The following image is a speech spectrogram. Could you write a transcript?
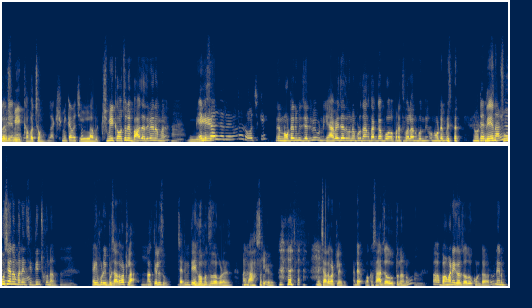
లక్ష్మీ కవచం. లక్ష్మీ కవచం? లక్ష్మీ కవచం నేను బాగా చదివానమ్మా. రోజుకి? నేను నూట ఎనిమిది చదివే ఉన్నా. యాభై చదివినప్పుడు దానికి తగ్గ ప్రతిఫలాన్ని పొంది నూట ఎనిమిది నేను చూసానమ్మా? నేను సిద్ధించుకున్నాను. ఇప్పుడు ఇప్పుడు చదవట్లా. నాకు తెలుసు. చదివితే ఏమవుతుందో కూడా నాకు. ఆశ లేదు. నేను చదవట్లేదు. అంటే ఒకసారి చదువుతున్నాను. భవానీ గారు చదువుకుంటారు. నేను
